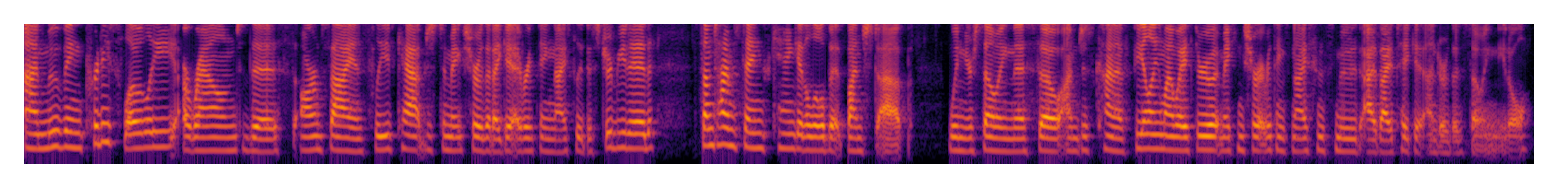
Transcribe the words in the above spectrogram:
I'm moving pretty slowly around this armscye and sleeve cap just to make sure that I get everything nicely distributed. Sometimes things can get a little bit bunched up when you're sewing this, so I'm just kind of feeling my way through it, making sure everything's nice and smooth as I take it under the sewing needle.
